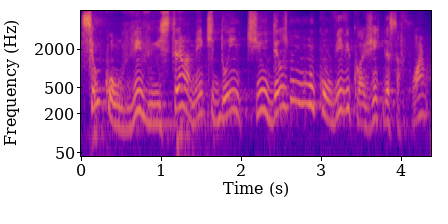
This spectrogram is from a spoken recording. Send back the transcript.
Isso é um convívio extremamente doentio. Deus não convive com a gente dessa forma.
